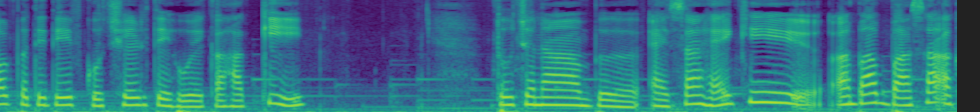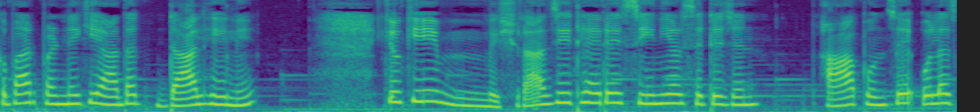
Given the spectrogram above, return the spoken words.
और पतिदेव को छेड़ते हुए कहा कि तो जनाब, ऐसा है कि अब आप बासा अखबार पढ़ने की आदत डाल ही लें, क्योंकि मिश्रा जी ठहरे सीनियर सिटीजन, आप उनसे उलझ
